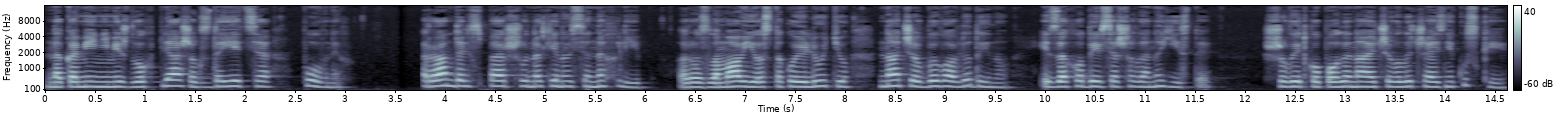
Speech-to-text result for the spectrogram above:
На камінні між двох пляшок, здається, повних. Рандель спершу накинувся на хліб, розламав його з такою люттю, наче вбивав людину, і заходився шалено їсти, швидко поглинаючи величезні куски.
